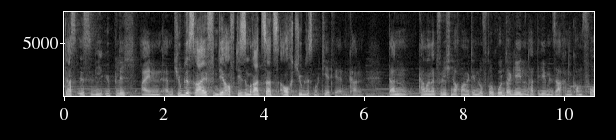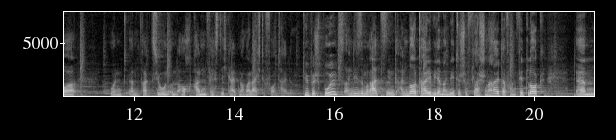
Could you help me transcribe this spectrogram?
Das ist wie üblich ein ähm, Tubeless-Reifen, der auf diesem Radsatz auch tubeless montiert werden kann. Dann kann man natürlich nochmal mit dem Luftdruck runtergehen und hat eben in Sachen Komfort und ähm, Traktion und auch Pannenfestigkeit nochmal leichte Vorteile. Typisch Puls an diesem Rad sind Anbauteile wie der magnetische Flaschenhalter von Fitlock. Ähm,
